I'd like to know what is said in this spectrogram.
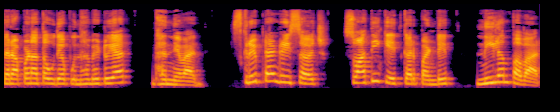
तर आपण आता उद्या पुन्हा भेटूयात. धन्यवाद. Script and research Swati Ketkar Pandit Neelam Pawar.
